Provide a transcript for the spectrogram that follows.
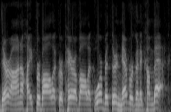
they're on a hyperbolic or parabolic orbit. They're never going to come back.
